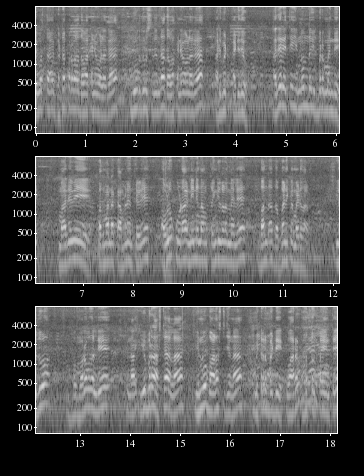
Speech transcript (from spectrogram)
ಇವತ್ತು ಘಟಪ್ರದ ದವಾಖಾನೆ ಒಳಗೆ ಮೂರು ದಿವಸದಿಂದ ದವಾಖಾನೆ ಒಳಗೆ ಅಡ್ಮಿಟ್ ಮಾಡಿದೆವು ಅದೇ ರೀತಿ ಇನ್ನೊಂದು ಇಬ್ಬರು ಮಂದಿ, ಮಾದೇವಿ ಪದ್ಮಣ್ಣ ಕಾಂಬಳೆ ಅಂತೇಳಿ, ಅವಳು ಕೂಡ ನಿನ್ನೆ ನಮ್ಮ ತಂಗಿಗಳ ಮೇಲೆ ಬಂದ ದಬ್ಬಾಳಿಕೆ ಮಾಡಿದಾಳೆ. ಇದು ಮೊರಬದಲ್ಲಿ ನಾ ಇಬ್ಬರು ಅಷ್ಟೇ ಅಲ್ಲ, ಇನ್ನೂ ಭಾಳಷ್ಟು ಜನ ಮೀಟರ್ ಬಡ್ಡಿ, ವಾರಕ್ಕೆ ಹತ್ತು ರೂಪಾಯಿ ಅಂತೆ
